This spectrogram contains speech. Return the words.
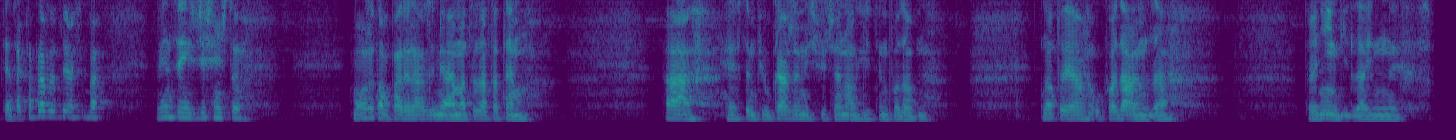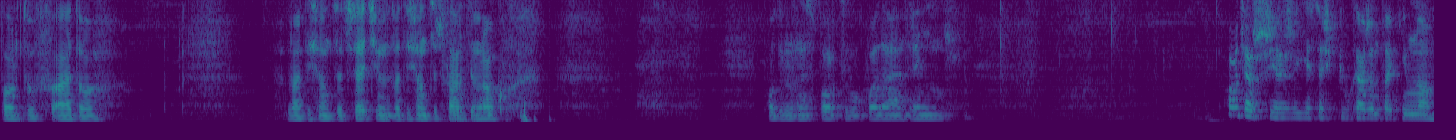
te, tak naprawdę to ja chyba więcej niż 10 to może tam parę razy miałem, a to lata temu. A, ja jestem piłkarzem i ćwiczę nogi i tym podobne. No to ja układałem dla treningi dla innych sportów, ale to w 2003, 2004 roku. Pod różne sporty układałem treningi. Chociaż jeżeli jesteś piłkarzem takim, no.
